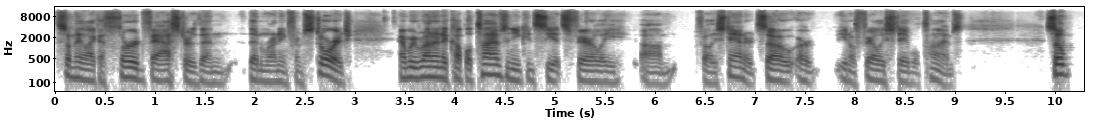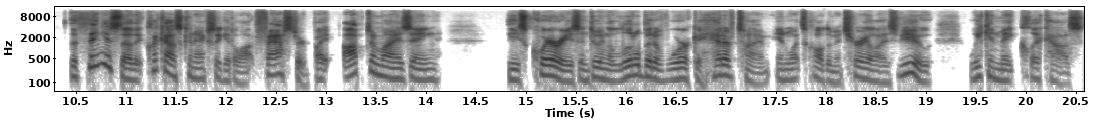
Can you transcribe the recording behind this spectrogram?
something like a third faster than, than running from storage. And we run it a couple times and you can see it's fairly, um, fairly standard. So, or, you know, fairly stable times. So the thing is though, that ClickHouse can actually get a lot faster by optimizing these queries and doing a little bit of work ahead of time in what's called a materialized view, we can make ClickHouse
